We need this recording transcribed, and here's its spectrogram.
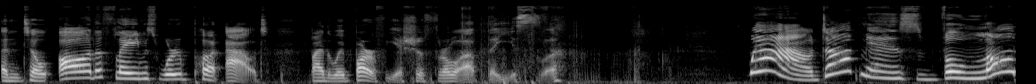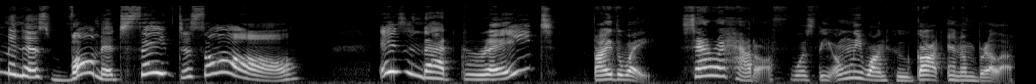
until all the flames were put out. By the way, way，barf 也是 throw up 的意思。Wow, Wow! Man's voluminous vomit saved us all. Isn't that great? By the way, Sarah Hatoff was the only one who got an umbrella.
